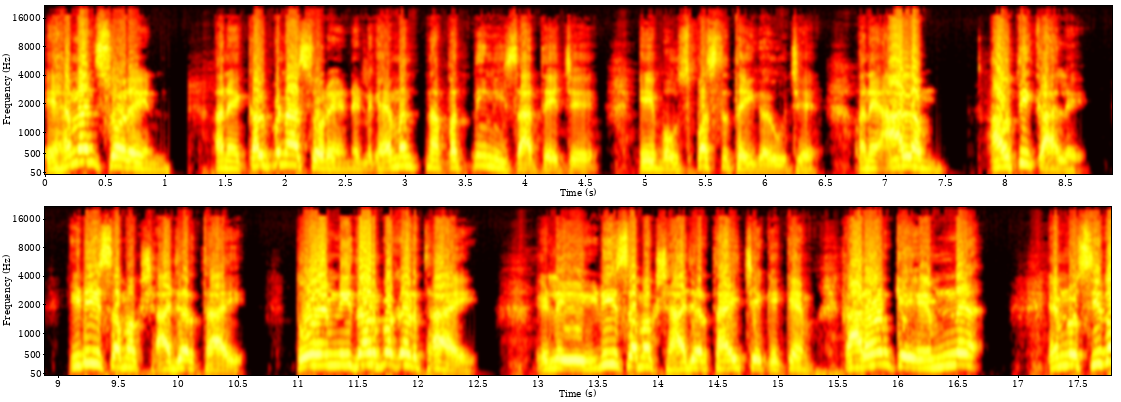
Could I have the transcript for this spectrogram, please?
એ હેમંત સોરેન અને કલ્પના સોરેન એટલે કે હેમંતના પત્નીની સાથે છે એ બહુ સ્પષ્ટ થઈ ગયું છે. અને આલમ આવતીકાલે ઈડી સમક્ષ હાજર થાય તો એમની ધરપકડ થાય. એટલે ઈડી સમક્ષ હાજર થાય છે કે કેમ? કારણ કે એમને, એમનો સીધો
